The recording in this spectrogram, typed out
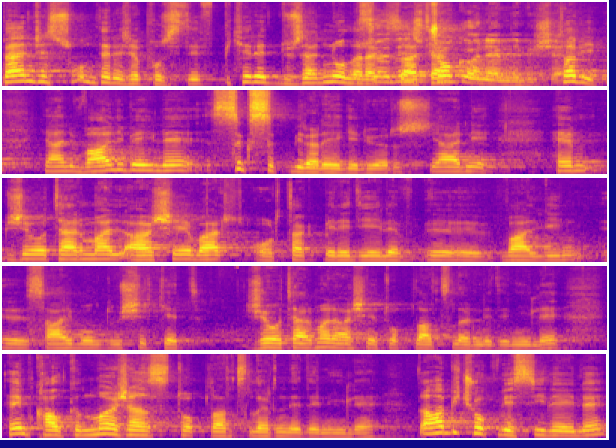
bence son derece pozitif. Bir kere düzenli olarak söylediğiniz zaten çok önemli bir şey. Tabii. Yani Vali Bey'le sık sık bir araya geliyoruz. Yani hem Jeotermal AŞ var, ortak belediyeyle e, valiliğin e, sahip olduğu şirket Jeotermal AŞ toplantıları nedeniyle hem Kalkınma Ajansı toplantıları nedeniyle daha birçok vesileyle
